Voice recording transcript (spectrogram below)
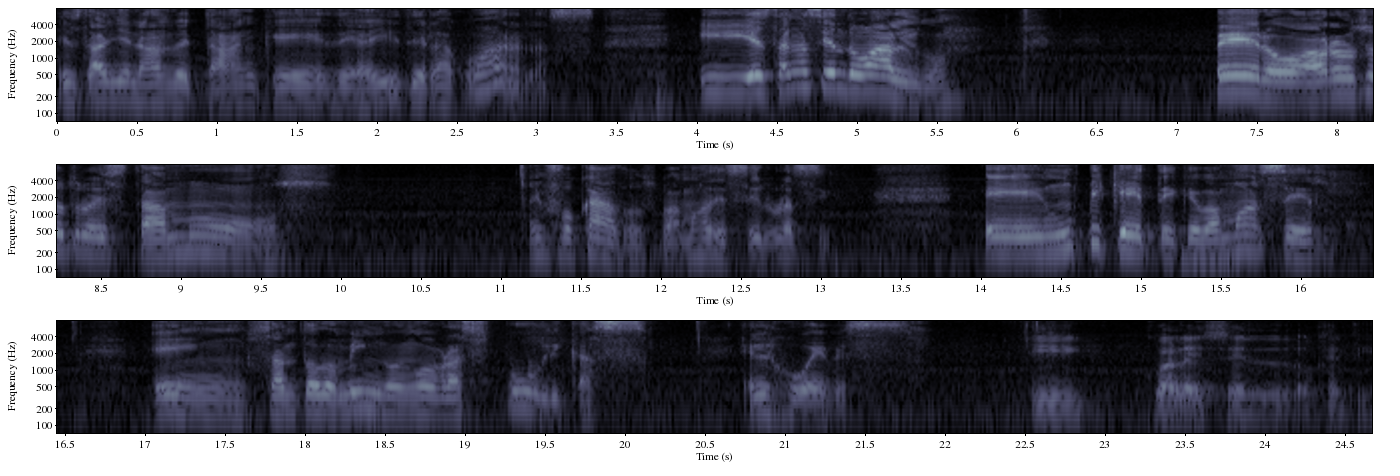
están llenando el tanque de ahí, de las guaranas. Y están haciendo algo. Pero ahora nosotros estamos enfocados, vamos a decirlo así, en un piquete que vamos a hacer en Santo Domingo, en obras públicas, el jueves. ¿Y cuál es el objetivo?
